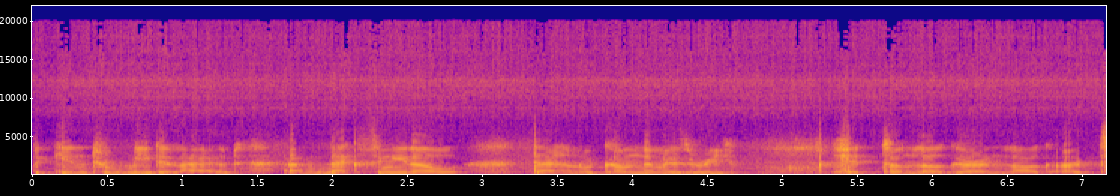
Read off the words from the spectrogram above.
begin to read aloud, and next thing you know, down would come the misery. Hit on lugger and log ert.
